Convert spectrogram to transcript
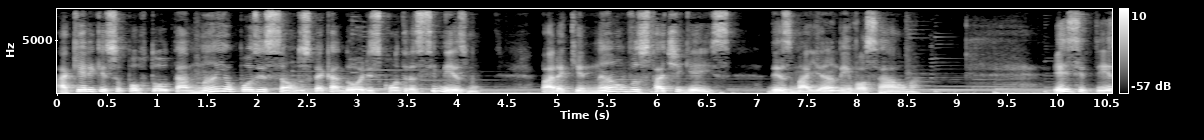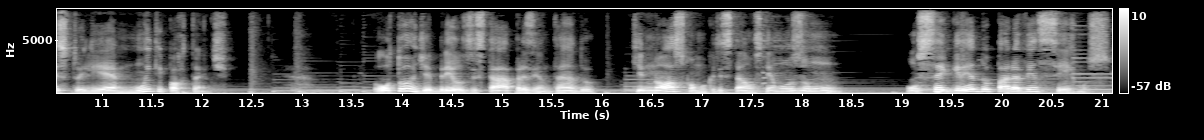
aquele que suportou tamanha oposição dos pecadores contra si mesmo, para que não vos fatigueis, desmaiando em vossa alma. Esse texto ele é muito importante. O autor de Hebreus está apresentando que nós, como cristãos, temos um, um segredo para vencermos.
